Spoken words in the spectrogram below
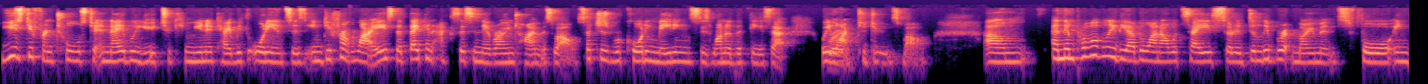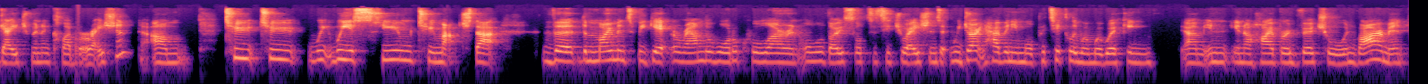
use different tools to enable you to communicate with audiences in different ways that they can access in their own time as well such as recording meetings is one of the things that we right. like to do as well um, and then probably the other one I would say is sort of deliberate moments for engagement and collaboration. Um, to to we, we assume too much that the the moments we get around the water cooler and all of those sorts of situations that we don't have anymore, particularly when we're working um, in in a hybrid virtual environment,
